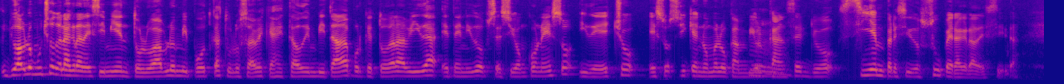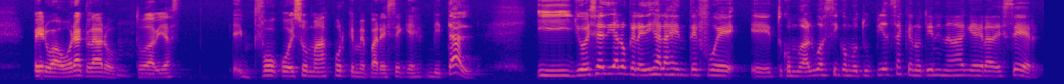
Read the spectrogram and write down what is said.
yo hablo mucho del agradecimiento, lo hablo en mi podcast, tú lo sabes que has estado invitada porque toda la vida he tenido obsesión con eso y de hecho eso sí que no me lo cambió el mm. cáncer, yo siempre he sido súper agradecida. Pero ahora, claro, todavía enfoco eso más porque me parece que es vital. Y yo ese día lo que le dije a la gente fue eh, como algo así, como tú piensas que no tienes nada que agradecer,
